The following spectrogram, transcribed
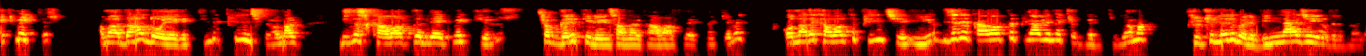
ekmektir. Ama daha doğuya gittiğinde pirinçtir. Onlar biz nasıl kahvaltıda bile ekmek yiyoruz. Çok garip geliyor insanlara kahvaltıda ekmek yemek. Onlar da kahvaltıda pirinç yiyor. Bize de kahvaltıda pilav yemek çok garip geliyor ama kültürleri böyle binlerce yıldır böyle.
